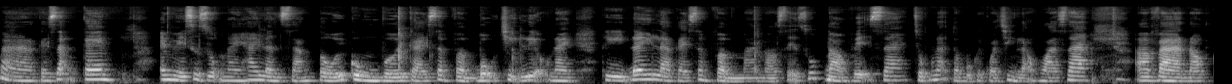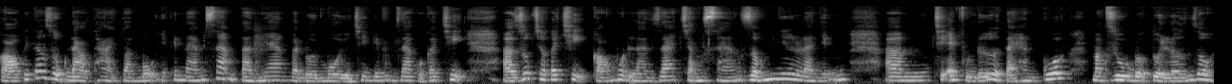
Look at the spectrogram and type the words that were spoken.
mà cái dạng kem em Huế sử dụng ngày hai lần sáng tối cùng với cái sản phẩm bộ trị liệu này. Thì đây là cái sản phẩm mà nó sẽ giúp bảo vệ da chống lại toàn bộ cái quá trình lão hóa da. À, và nó có cái tác dụng đào thải toàn bộ những cái nám sạm tàn nhang và đồi mồi ở trên cái vùng da của các chị. À, giúp cho các chị có một làn da trắng sáng giống như là những um, chị em phụ nữ ở tại Hàn Quốc. Mặc dù độ tuổi lớn rồi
